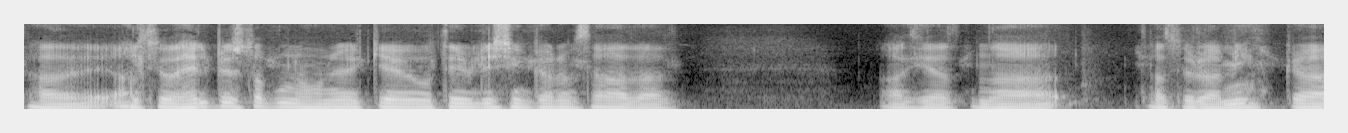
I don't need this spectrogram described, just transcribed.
það er alltjóða helbriðstofnun, hún er gefið út yfirlýsingar um það að, að hérna það þurfa að minka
